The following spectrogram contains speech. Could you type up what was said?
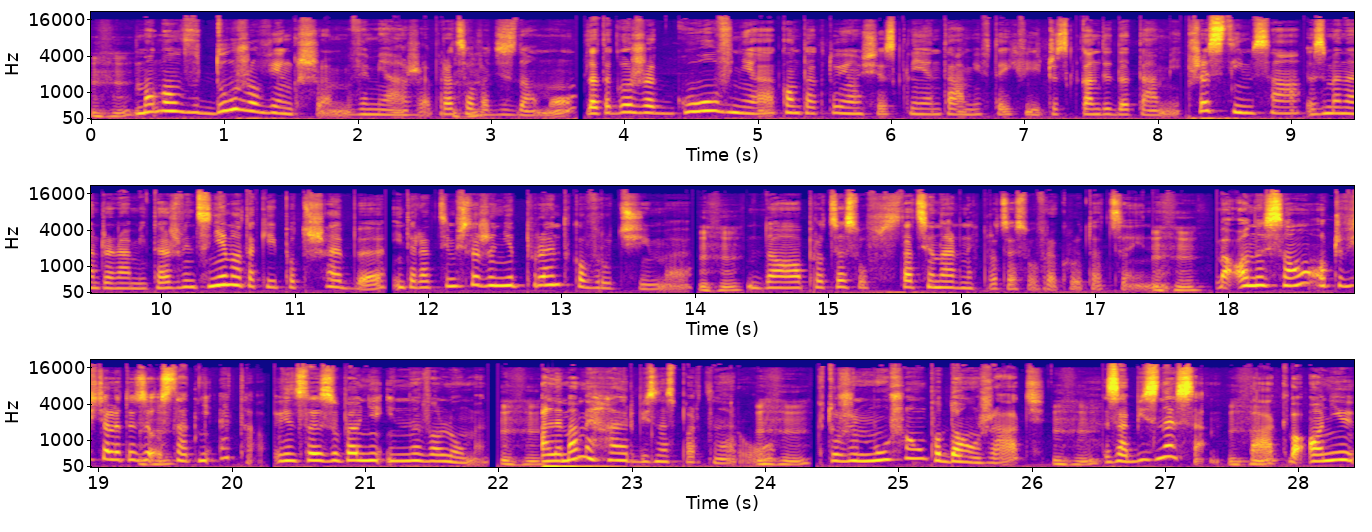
Mhm. mogą w dużo większym wymiarze pracować z domu, dlatego że głównie kontaktują się z klientami w tej chwili, czy z kandydatami przez Teamsa, z menadżerami też, więc nie ma takiej potrzeby interakcji. Myślę, że nie prędko wrócimy Mhm. do procesów, stacjonarnych procesów rekrutacyjnych. Mhm. One są oczywiście, ale to jest ostatni etap, więc to jest zupełnie inny wolumen. Mhm. Ale mamy HR biznes partnerów, Mhm. którzy muszą podążać Mhm. za biznesem, Mhm. tak? Bo oni,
